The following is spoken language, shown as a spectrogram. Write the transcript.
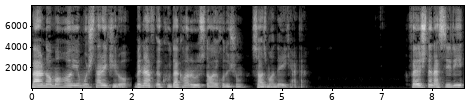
برنامه های مشترکی رو به نفع کودکان روستاهای خودشون سازماندهی کردن. فرشته نصیری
